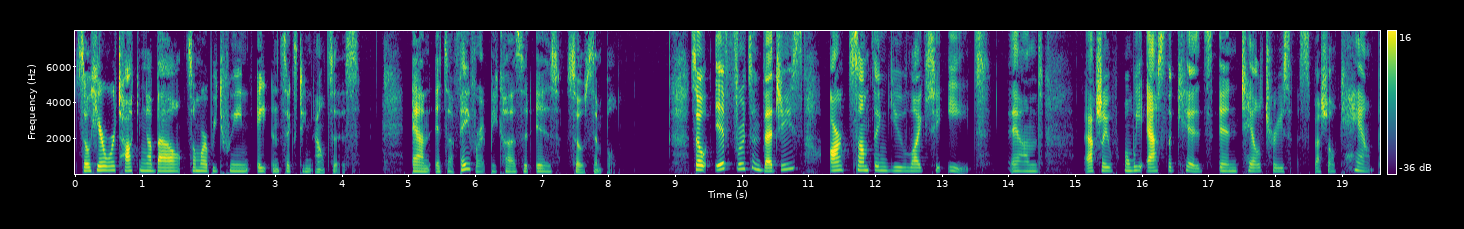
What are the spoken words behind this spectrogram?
So here we're talking about somewhere between 8 and 16 ounces. And it's a favorite because it is so simple. So if fruits and veggies aren't something you like to eat, and actually, when we asked the kids in Tail Tree's special camp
